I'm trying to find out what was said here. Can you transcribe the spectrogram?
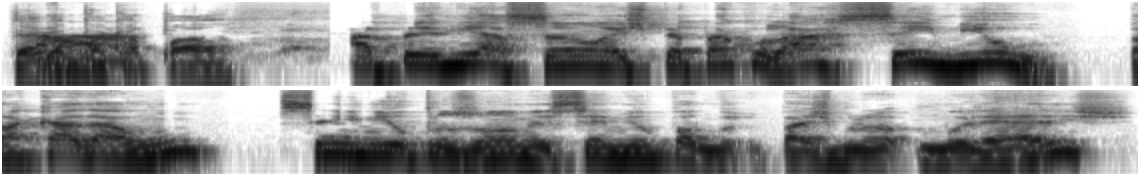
Pega para capar. A premiação é espetacular, 100 mil para cada um, 100 mil para os homens, 100 mil para as mulheres.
